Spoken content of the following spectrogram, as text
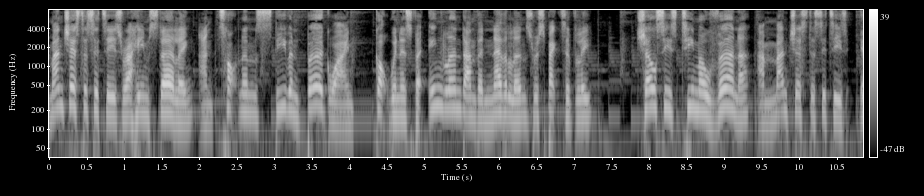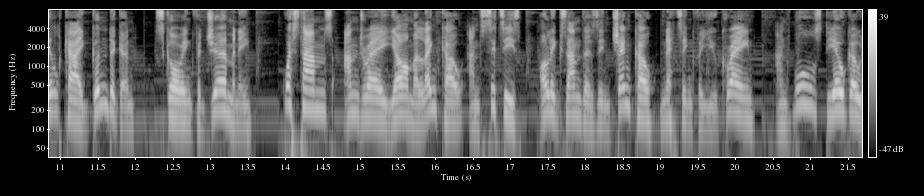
Manchester City's Raheem Sterling and Tottenham's Steven Bergwijn got winners for England and the Netherlands, respectively. Chelsea's Timo Werner and Manchester City's Ilkay Gundogan scoring for Germany. West Ham's Andrei Yarmolenko and City's Alexander Zinchenko netting for Ukraine. And Wolves' Diogo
